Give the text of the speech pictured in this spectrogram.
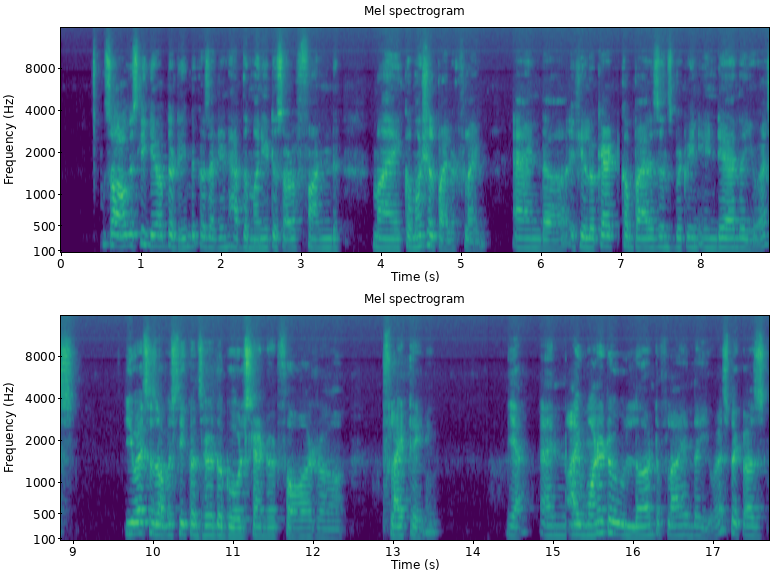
so I obviously gave up the dream because I didn't have the money to sort of fund my commercial pilot flying. And uh, if you look at comparisons between India and the US, US is obviously considered the gold standard for uh, flight training. Yeah, and I wanted to learn to fly in the US because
